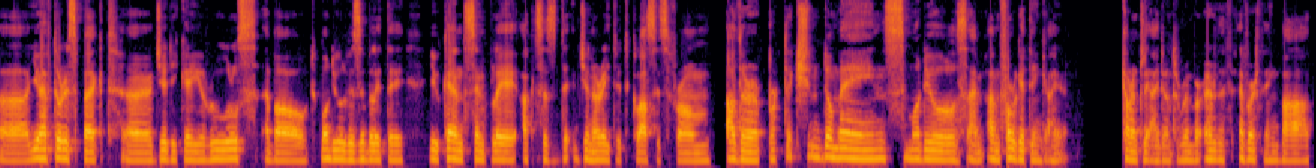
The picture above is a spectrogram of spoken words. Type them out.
uh, you have to respect uh, JDK rules about module visibility you can't simply access the generated classes from other protection domains, modules. I'm, I'm forgetting. I currently I don't remember everything, but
